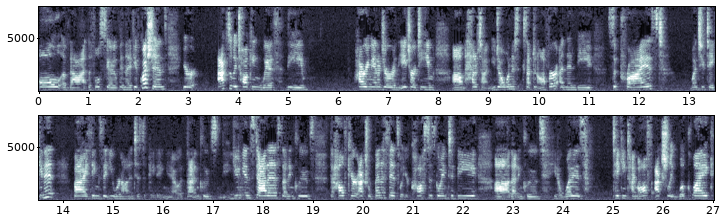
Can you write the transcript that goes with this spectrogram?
all of that, the full scope, and then if you have questions, you're actively talking with the hiring manager and the HR team um, ahead of time. You don't want to accept an offer and then be surprised once you've taken it by things that you were not anticipating. You know, that includes union status, that includes the healthcare actual benefits, what your cost is going to be, uh, that includes, you know, what is taking time off actually look like,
